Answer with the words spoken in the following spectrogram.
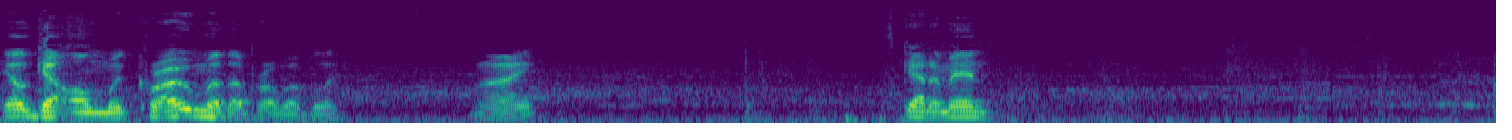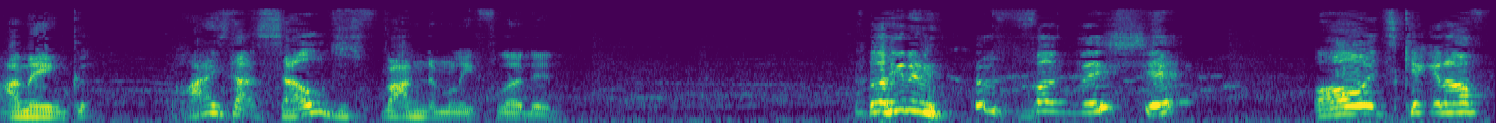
He'll get on with Crow Mother probably. Right. Let's get him in. I mean, why is that cell just randomly flooded? Look at him. Fuck this shit. Oh, it's kicking off.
